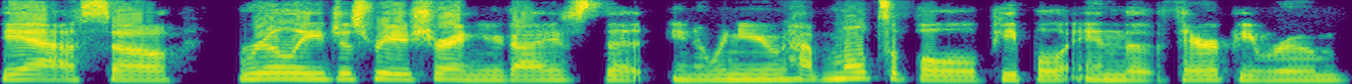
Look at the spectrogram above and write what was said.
Yeah. So really just reassuring you guys that you know when you have multiple people in the therapy room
